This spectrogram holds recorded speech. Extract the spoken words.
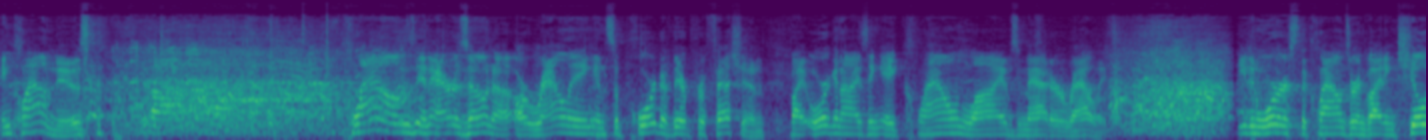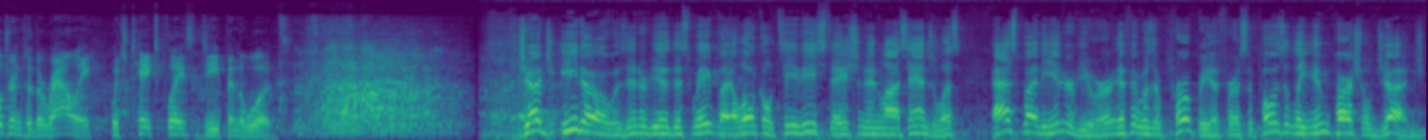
In clown news, clowns in Arizona are rallying in support of their profession by organizing a Clown Lives Matter rally. Even worse, the clowns are inviting children to the rally, which takes place deep in the woods. Judge Ito was interviewed this week by a local TV station in Los Angeles. Asked by the interviewer if it was appropriate for a supposedly impartial judge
